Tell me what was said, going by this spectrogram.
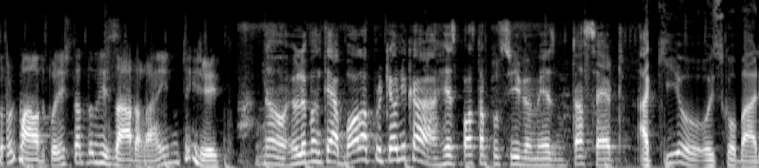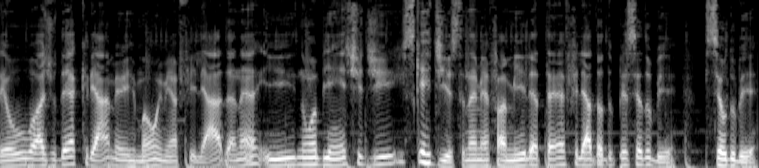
normal, depois a gente tá dando risada lá e não tem jeito. Não, eu levantei a bola porque é a única resposta possível mesmo, tá certo. Aqui, ô, ô Escobar, eu ajudei a criar meu irmão e minha filhada, né? E num ambiente de esquerdista, né? Minha família até é filiada do PCdoB, pseudo-B.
